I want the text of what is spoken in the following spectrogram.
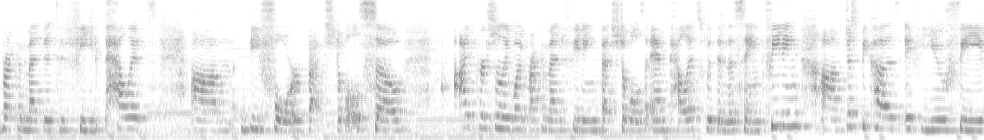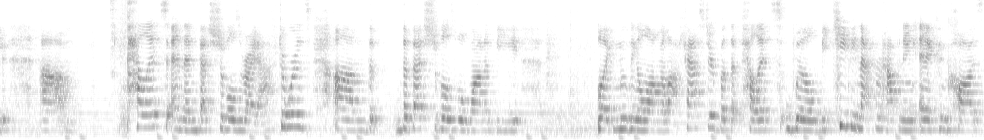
recommended to feed pellets um, before vegetables. So I personally wouldn't recommend feeding vegetables and pellets within the same feeding um, just because if you feed um, pellets and then vegetables right afterwards, um, the, the vegetables will want to be like moving along a lot faster, but the pellets will be keeping that from happening and it can cause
